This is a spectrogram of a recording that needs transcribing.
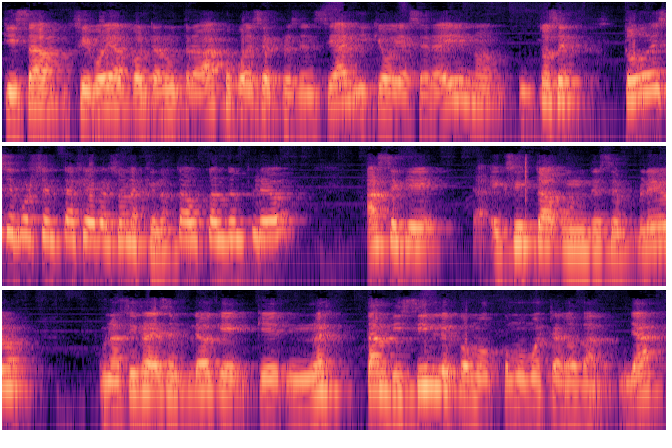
Quizá si voy a encontrar un trabajo puede ser presencial y qué voy a hacer ahí. No, entonces, todo ese porcentaje de personas que no está buscando empleo hace que exista un desempleo, una cifra de desempleo que, no es tan visible como, como muestran los datos. ¿ya?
